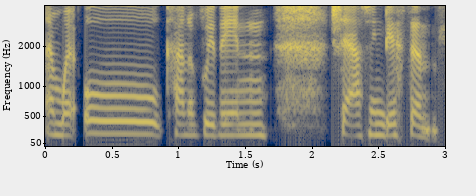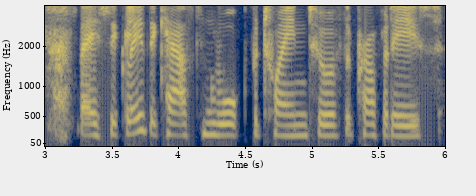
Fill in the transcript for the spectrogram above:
and we're all kind of within shouting distance, basically. The cows can walk between two of the properties,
